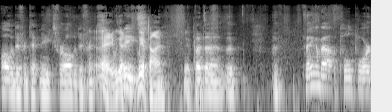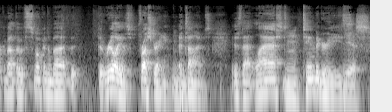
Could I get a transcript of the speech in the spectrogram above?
all the different techniques for all the different. Hey, we got meats. we have time. We have time. But the the the thing about the pulled pork, about the smoking the butt, that that really is frustrating Mm-hmm. at times, is that last Mm. ten degrees yes,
